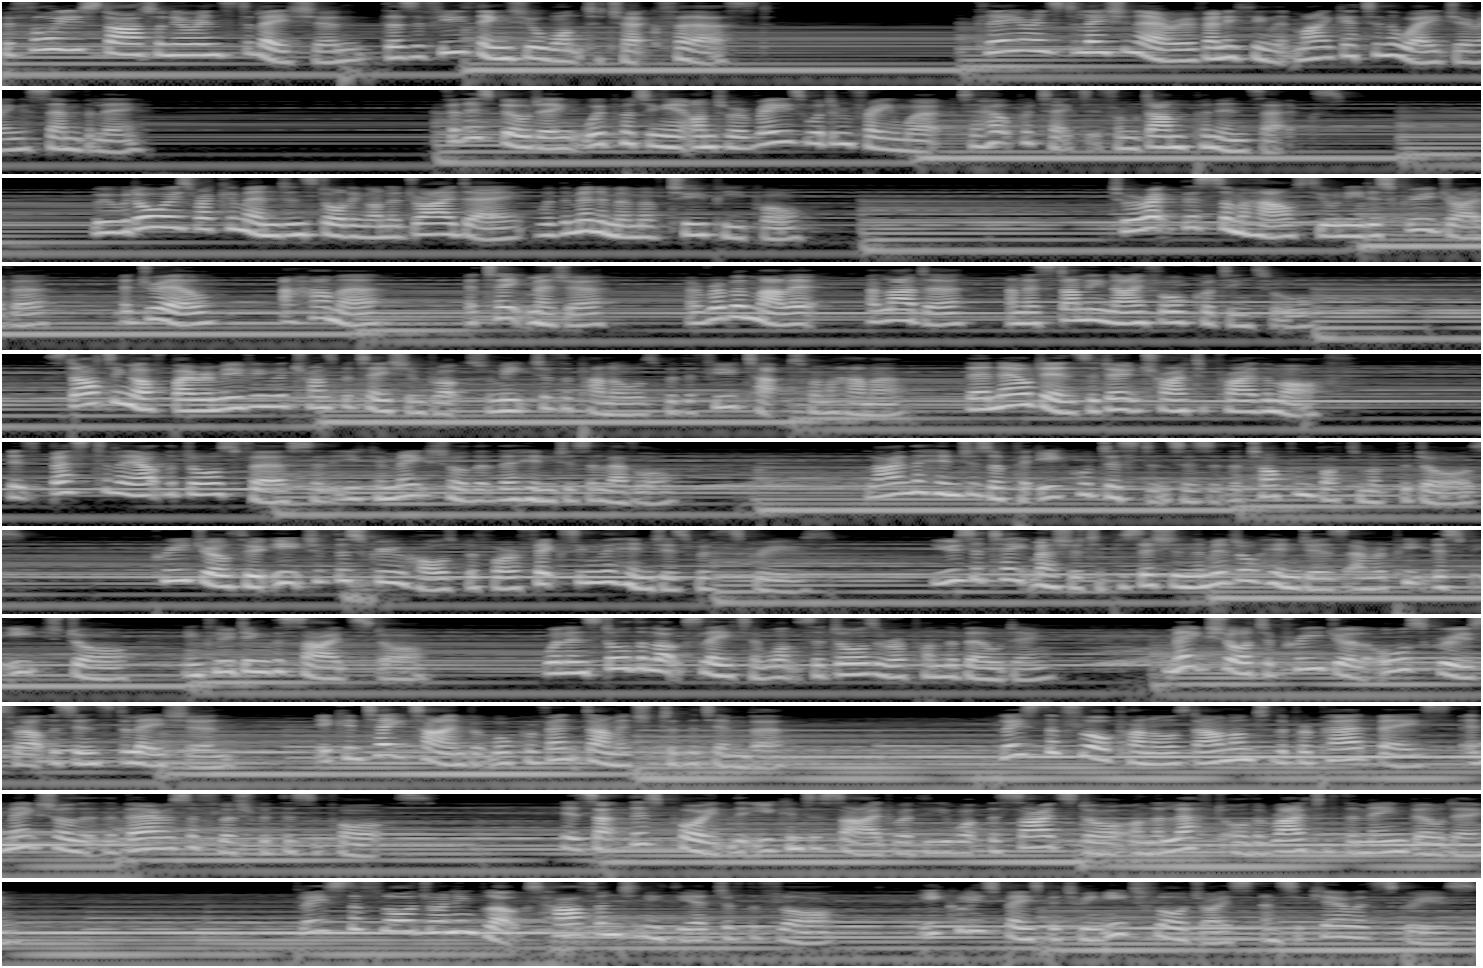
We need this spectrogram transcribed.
Before you start on your installation, there's a few things you'll want to check first. Clear your installation area of anything that might get in the way during assembly. For this building, we're putting it onto a raised wooden framework to help protect it from damp and insects. We would always recommend installing on a dry day with a minimum of two people. To erect this summer house you'll need a screwdriver, a drill, a hammer, a tape measure, a rubber mallet, a ladder and a Stanley knife or cutting tool. Starting off by removing the transportation blocks from each of the panels with a few taps from a hammer. They're nailed in so don't try to pry them off. It's best to lay out the doors first so that you can make sure that the hinges are level. Line the hinges up at equal distances at the top and bottom of the doors. Pre-drill through each of the screw holes before affixing the hinges with screws. Use a tape measure to position the middle hinges and repeat this for each door, including the side door. We'll install the locks later once the doors are up on the building. Make sure to pre-drill all screws throughout this installation. It can take time but will prevent damage to the timber. Place the floor panels down onto the prepared base and make sure that the bearers are flush with the supports. It's at this point that you can decide whether you want the side store on the left or the right of the main building. Place the floor joining blocks half underneath the edge of the floor, equally spaced between each floor joist and secure with screws.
